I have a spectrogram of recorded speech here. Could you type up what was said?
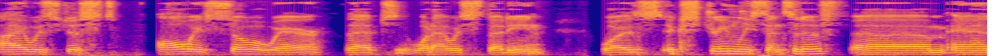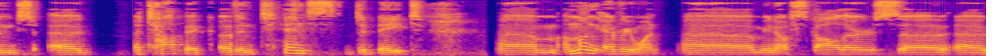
I was just always so aware that what I was studying was extremely sensitive um, and a, a topic of intense debate um, among everyone. Um, you know, scholars, uh, uh,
